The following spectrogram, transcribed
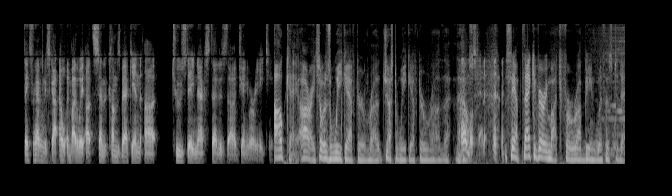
thanks for having me, Scott. Oh, and by the way, uh, Senate comes back in uh, Tuesday next. That is uh, January 18th. Okay, all right. So it was a week after, uh, just a week after uh, the, the House. Almost had it. Sam, thank you very much for uh, being with us today.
